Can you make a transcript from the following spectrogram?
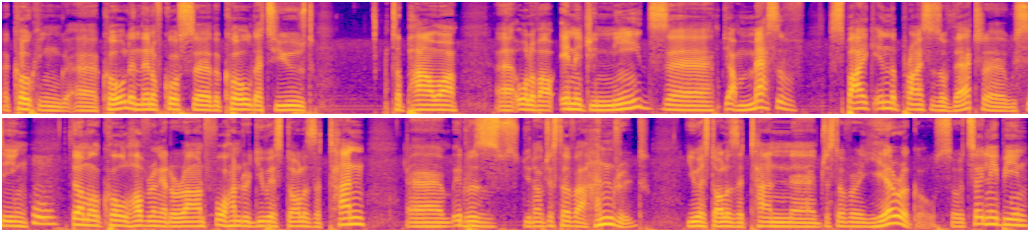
a coking uh, coal, and then of course uh, the coal that's used to power uh, all of our energy needs. Uh, yeah, massive spike in the prices of that. Uh, we're seeing mm. thermal coal hovering at around 400 US dollars a ton. Uh, it was, you know, just over 100 US dollars a ton uh, just over a year ago. So it's certainly been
